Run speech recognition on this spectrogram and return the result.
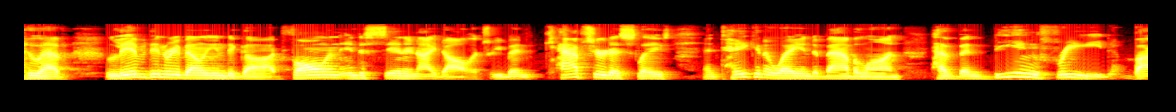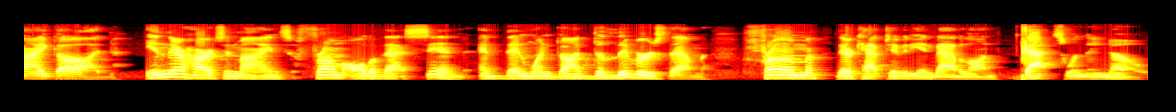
who have lived in rebellion to God, fallen into sin and idolatry, been captured as slaves, and taken away into Babylon, have been being freed by God in their hearts and minds from all of that sin. And then when God delivers them from their captivity in Babylon, that's when they know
